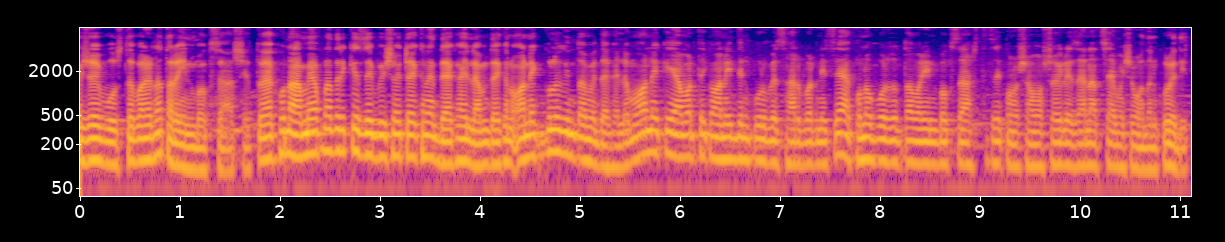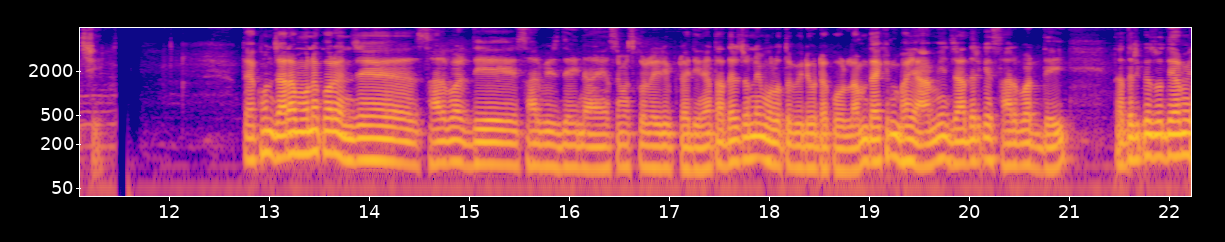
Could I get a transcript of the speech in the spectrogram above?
বিষয় বুঝতে পারে না, তারা ইনবক্সে আসে। তো এখন আমি আপনাদেরকে যে বিষয়টা এখানে দেখাইলাম, দেখেন অনেকগুলো কিন্তু আমি দেখাইলাম। অনেকেই আমার থেকে অনেক দিন পূর্বে সার্ভার নিছে এখনও পর্যন্ত আমার ইনবক্সে আসতেছে, কোনো সমস্যা হলে জানাচ্ছে, আমি সমাধান করে দিচ্ছি। তো এখন যারা মনে করেন যে সার্ভার দিয়ে সার্ভিস দেই না এস এম এস করলে রিপ্লাই দিই না, তাদের জন্যই মূলত ভিডিওটা করলাম। দেখেন ভাই, আমি যাদেরকে সার্ভার দেই, তাদেরকে যদি আমি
